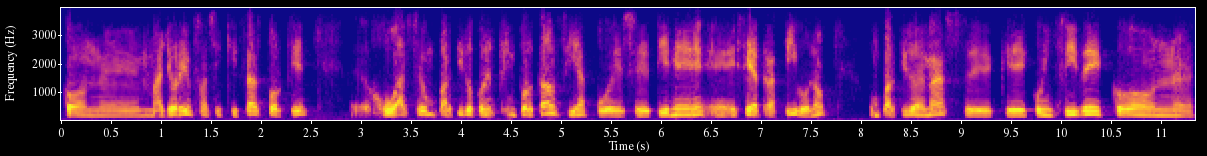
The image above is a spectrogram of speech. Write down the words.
con eh, mayor énfasis quizás porque eh, jugarse un partido con esta importancia pues eh, tiene ese atractivo, ¿no? Un partido además que coincide con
